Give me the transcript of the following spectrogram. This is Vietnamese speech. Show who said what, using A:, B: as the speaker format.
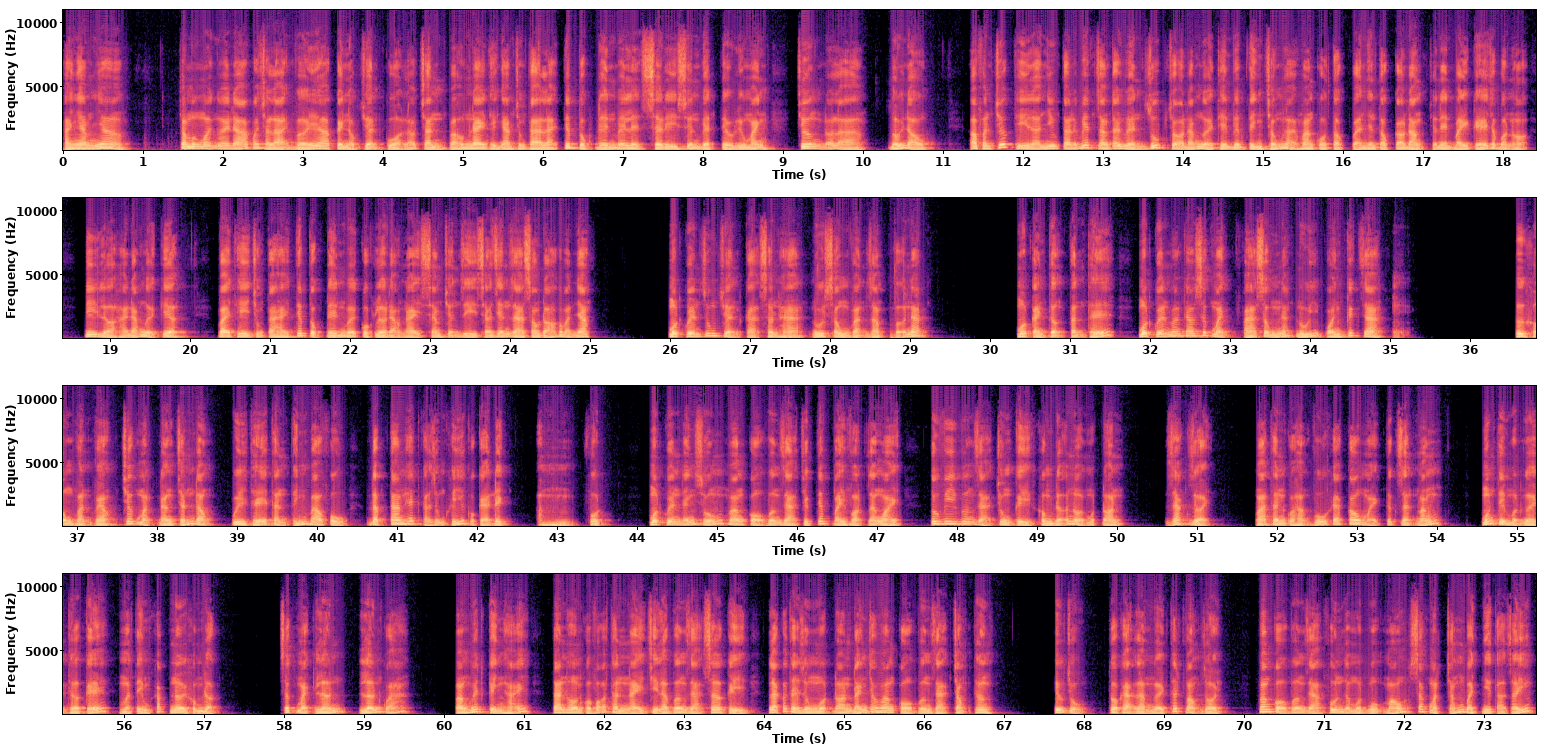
A: Anh em nhá. Chào mừng mọi người đã quay trở lại với à, kênh đọc truyện của Lão Trần và hôm nay thì anh em chúng ta lại tiếp tục đến với series xuyên Việt tiểu lưu manh chương đó là đối đầu. Ở phần trước thì là như ta đã biết Giang Thái Huyền giúp cho đám người thiên viêm tinh chống lại hoang cổ tộc và nhân tộc cao đẳng cho nên bày kế cho bọn họ đi lừa hai đám người kia. Vậy thì chúng ta hãy tiếp tục đến với cuộc lừa đảo này xem chuyện gì sẽ diễn ra sau đó các bạn nhé. Một quyền dung chuyển cả Sơn Hà, núi sông vạn dặm vỡ nát. Một cảnh tượng tận thế, một quyền mang theo sức mạnh phá sông nát núi oanh kích ra. Hư không vặn vẹo, trước mặt đang chấn động, uy thế thần tính bao phủ, đập tan hết cả dũng khí của kẻ địch. ầm phụt. Một quyền đánh xuống, hoang cổ vương giả trực tiếp bay vọt ra ngoài. Tu vi vương giả trung kỳ không đỡ nổi một đòn. Rác rưởi Hóa thân của hạng vũ khẽ câu mày tức giận mắng. Muốn tìm một người thừa kế mà tìm khắp nơi không được. Sức mạnh lớn, lớn quá. Hoàng huyết kinh hãi, tàn hồn của võ thần này chỉ là vương giả sơ kỳ, lại có thể dùng một đòn đánh cho hoang cổ vương giả trọng thương. Thiếu chủ, thuộc hạ làm người thất vọng rồi. Hoang cổ vương giả phun ra một ngụm máu, sắc mặt trắng bệch như tờ giấy.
